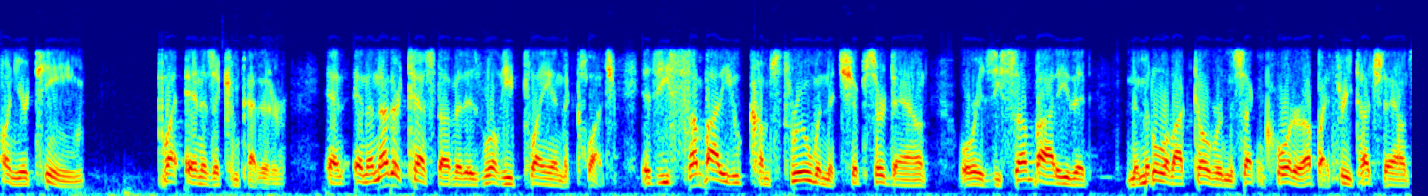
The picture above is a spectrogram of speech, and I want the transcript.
on your team, but and is a competitor. And and another test of it is will he play in the clutch? Is he somebody who comes through when the chips are down, or is he somebody that in the middle of October in the second quarter up by three touchdowns,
